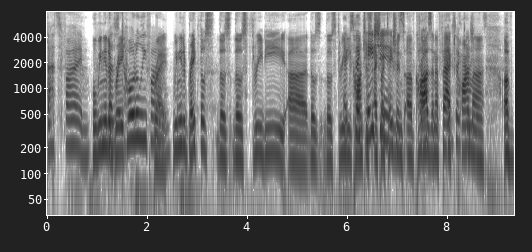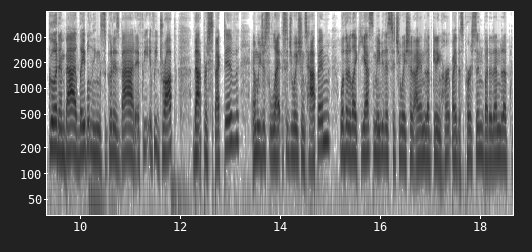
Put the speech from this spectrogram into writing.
that's fine well, we need to that's break totally fine Right. We need to break those those those 3D uh those those 3D conscious Expectations. of Drop cause and effect, karma, of good and bad, labeling things good as bad. If we if we drop that perspective and we just let situations happen, whether like yes, maybe this situation I ended up getting hurt by this person, but it ended up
